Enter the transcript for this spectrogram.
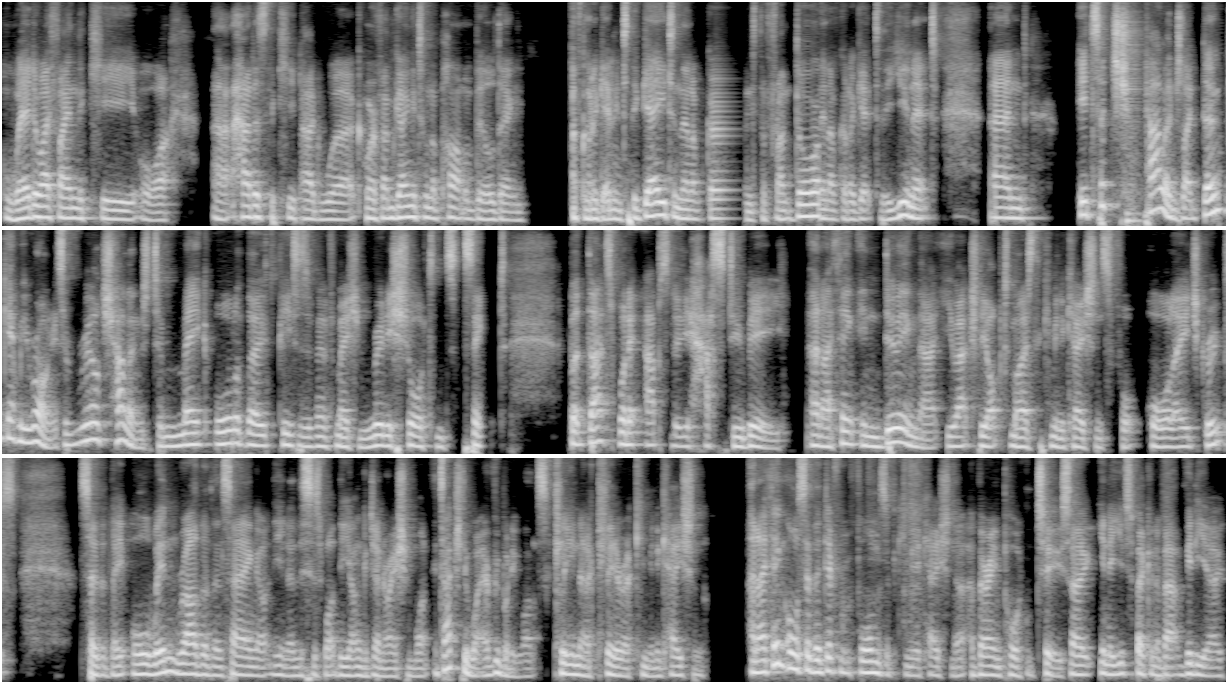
Where do i find the key? Or uh, how does the keypad work? Or if i'm going into an apartment building i've got to get into the gate and then i've got into the front door and then i've got to get to the unit. And it's a challenge like don't get me wrong it's a real challenge to make all of those pieces of information really short and succinct but that's what it absolutely has to be. And I think in doing that, you actually optimize the communications for all age groups so that they all win rather than saying, oh, you know, this is what the younger generation want. It's actually what everybody wants cleaner, clearer communication. And I think also the different forms of communication are, are very important too. So, you know, you've spoken about video.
